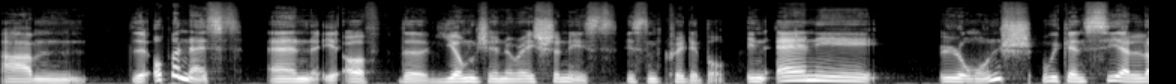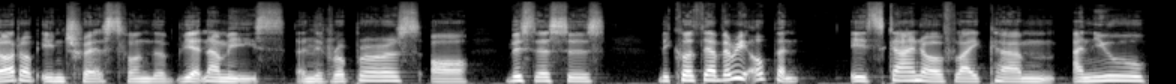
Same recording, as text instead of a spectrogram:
um, the openness, and of the young generation is is incredible. In any launch, we can see a lot of interest from the Vietnamese uh, developers or businesses because they're very open. It's kind of like um, a new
